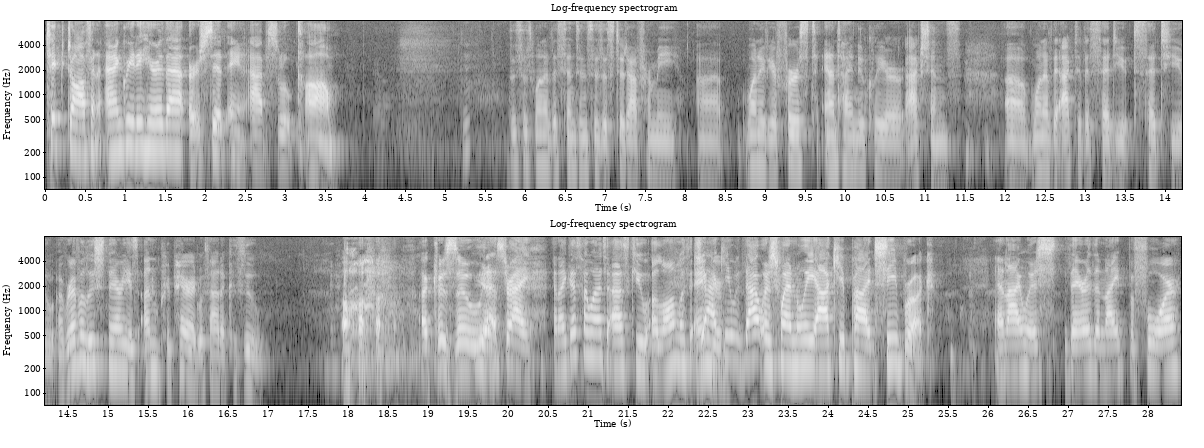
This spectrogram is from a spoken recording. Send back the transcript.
ticked off and angry to hear that, or sit in absolute calm? This is one of the sentences that stood out for me. Uh, one of your first anti-nuclear actions. Uh, one of the activists said you said to you, "A revolutionary is unprepared without a kazoo." a kazoo. Yes. That's right. And I guess I wanted to ask you, along with anger. Jackie, that was when we occupied Seabrook, and I was there the night before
